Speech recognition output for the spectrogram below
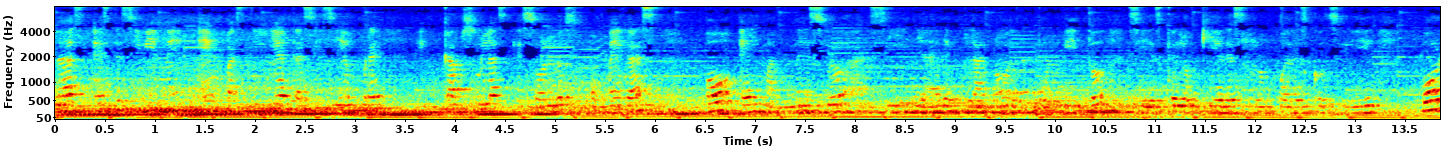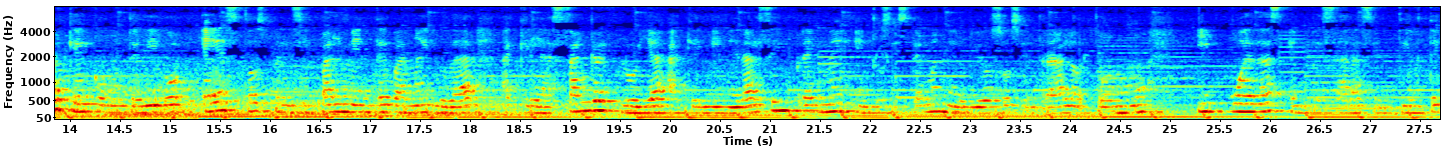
las, este sí viene en pastilla casi siempre, en cápsulas que son los omegas o el magnesio, así ya de plano, el polvito, si es que lo quieres lo puedes conseguir porque como te digo, estos principalmente van a ayudar a que la sangre fluya, a que el mineral se impregne en tu sistema nervioso central autónomo y puedas empezar a sentirte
